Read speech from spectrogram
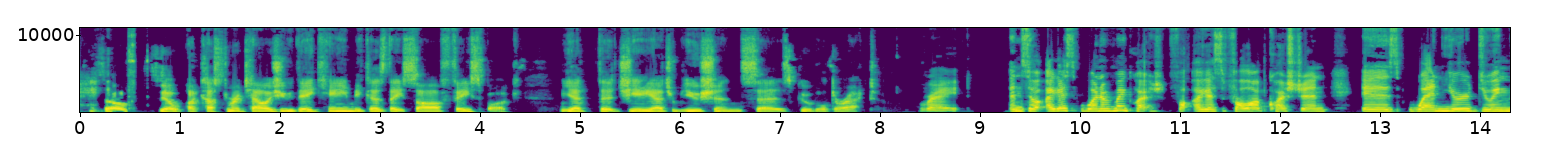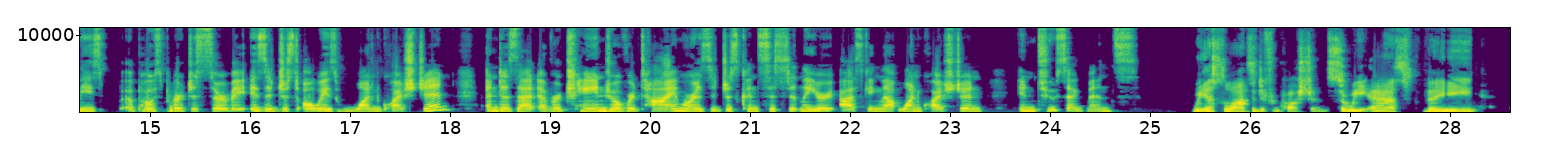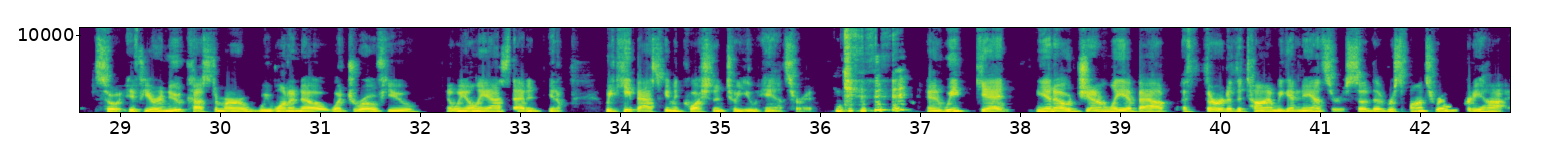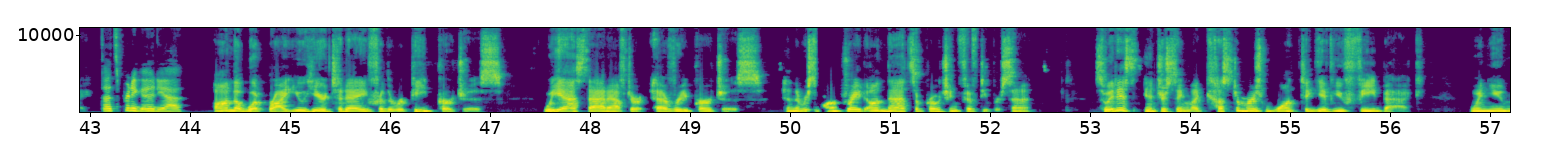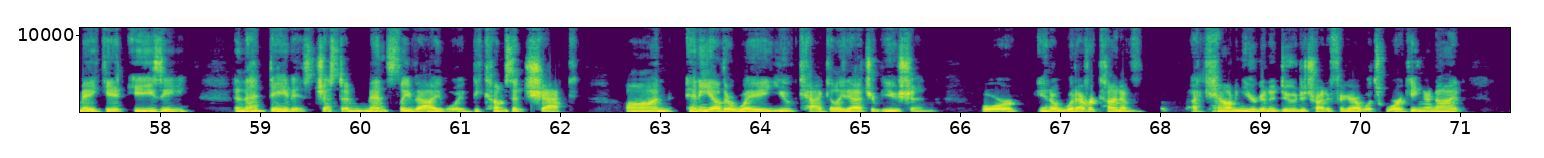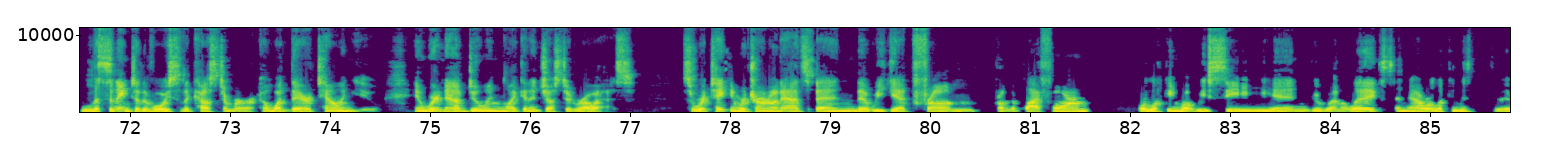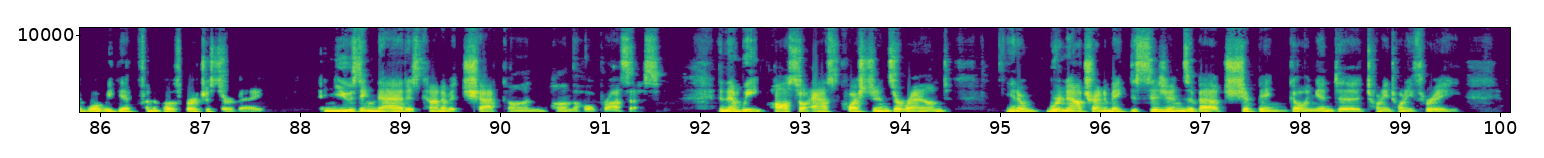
Right. So, so a customer tells you they came because they saw Facebook, yet the GA attribution says Google Direct. Right. And so I guess one of my question, I guess a follow up question is when you're doing these uh, post purchase survey, is it just always one question? And does that ever change over time or is it just consistently you're asking that one question in two segments? We ask lots of different questions. So we ask the, so if you're a new customer, we want to know what drove you. And we only ask that, in, you know, we keep asking the question until you answer it. and we get you know, generally about a third of the time we get an answer. So the response rate is pretty high. That's pretty good, yeah. On the what brought you here today for the repeat purchase, we ask that after every purchase. And the response rate on that's approaching 50%. So it is interesting. Like customers want to give you feedback when you make it easy. And that data is just immensely valuable. It becomes a check on any other way you calculate attribution or you know whatever kind of accounting you're going to do to try to figure out what's working or not, listening to the voice of the customer and what they're telling you. And we're now doing like an adjusted ROAS. So we're taking return on ad spend that we get from from the platform. We're looking what we see in Google Analytics, and now we're looking at what we get from the post purchase survey, and using that as kind of a check on on the whole process. And then we also ask questions around you know, we're now trying to make decisions about shipping going into 2023.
